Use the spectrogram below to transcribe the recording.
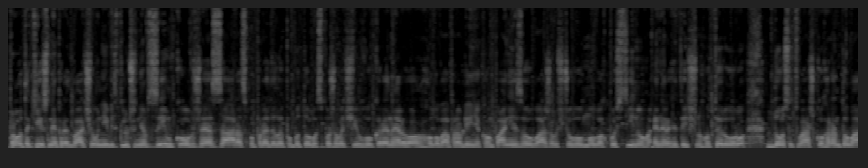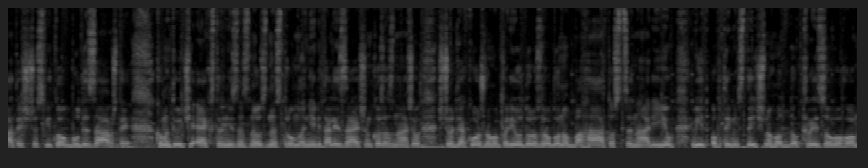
Про такі ж непередбачувані відключення взимку вже зараз попередили побутових споживачів в Укренерго. Голова правління компанії зауважив, що в умовах постійного енергетичного терору досить важко гарантувати, що світло буде завжди. Коментуючи екстрені знес- знеструмлення, Віталій Зайченко зазначив, що для кожного періоду розроблено багато сценаріїв від оптимістичного до кризового.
